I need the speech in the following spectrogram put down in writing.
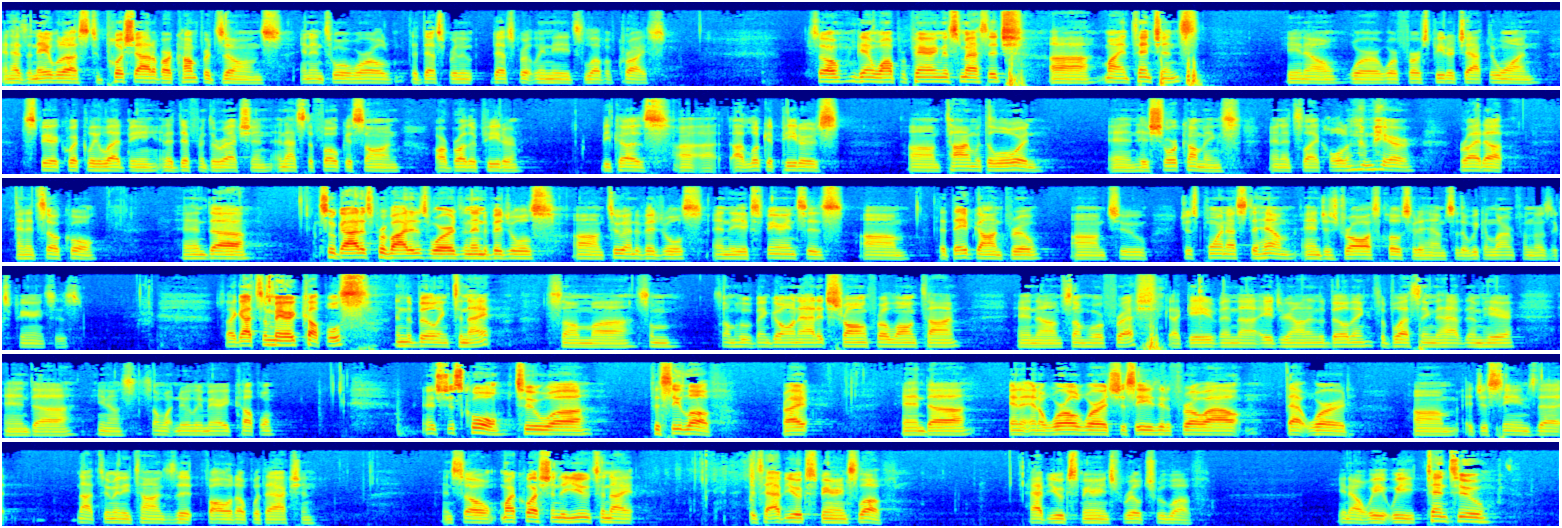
and has enabled us to push out of our comfort zones and into a world that desperately, desperately needs love of Christ. So, again, while preparing this message, uh, my intentions, you know, were, were 1 Peter chapter 1. Spirit quickly led me in a different direction, and that's to focus on our brother Peter. Because uh, I look at Peter's um, time with the Lord and his shortcomings, and it's like holding a mirror right up. And it's so cool. And uh, so God has provided his words and individuals um, to individuals and the experiences um, that they've gone through um, to just point us to Him and just draw us closer to Him so that we can learn from those experiences. So I got some married couples in the building tonight. Some uh, some some who've been going at it strong for a long time, and um, some who are fresh. Got Gabe and uh, Adriana in the building. It's a blessing to have them here, and uh, you know, somewhat newly married couple. And it's just cool to uh, to see love, right? And uh, in, a, in a world where it's just easy to throw out that word, um, it just seems that not too many times is it followed up with action. And so, my question to you tonight is: Have you experienced love? Have you experienced real, true love? You know, we, we tend to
